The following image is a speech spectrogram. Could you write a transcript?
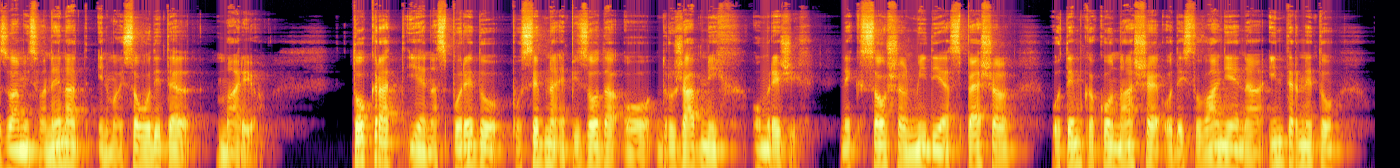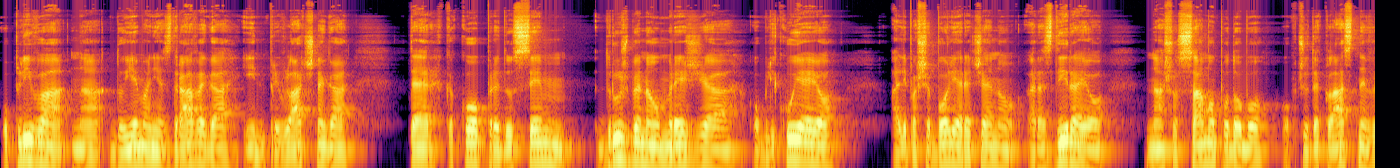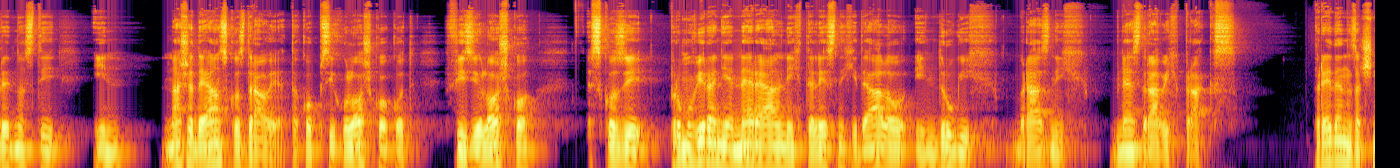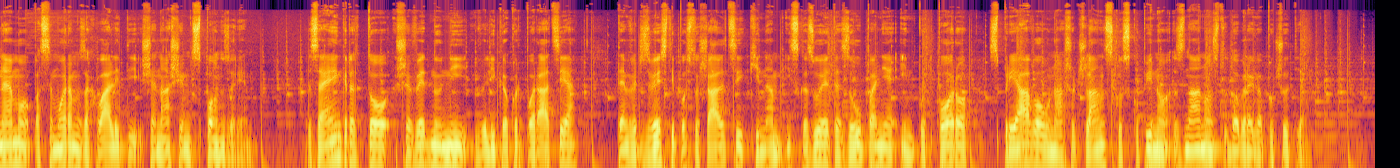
z vami smo Nenad in moj sovoditelj Marijo. Tokrat je na sporedu posebna epizoda o družabnih omrežjih, nek social media special o tem, kako naše odejstvovanje na internetu vpliva na dojemanje zdravega in privlačnega, ter kako predvsem družbena omrežja oblikujejo ali pa še bolje rečeno razdirajo našo samopodobo, občutek lastne vrednosti in naše dejansko zdravje, tako psihološko kot fiziološko, skozi promoviranje nerealnih telesnih idealov in drugih raznih nezdravih praks. Preden začnemo, pa se moram zahvaliti še našim sponzorjem. Zaenkrat to še vedno ni velika korporacija, temveč zvesti poslušalci, ki nam izkazujete zaupanje in podporo s prijavo v našo člansko skupino Znanost dobrega počutja.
